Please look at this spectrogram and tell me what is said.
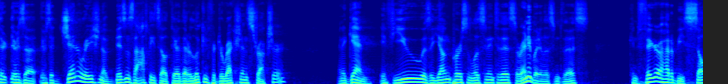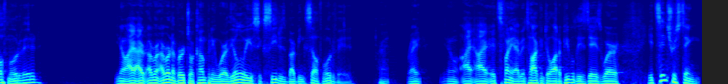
there, there's a there's a generation of business athletes out there that are looking for direction and structure. And again, if you as a young person listening to this or anybody listening to this can figure out how to be self motivated, you know, I, I run I run a virtual company where the only way you succeed is by being self motivated. Right. Right. You know, I, I it's funny. I've been talking to a lot of people these days where it's interesting,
